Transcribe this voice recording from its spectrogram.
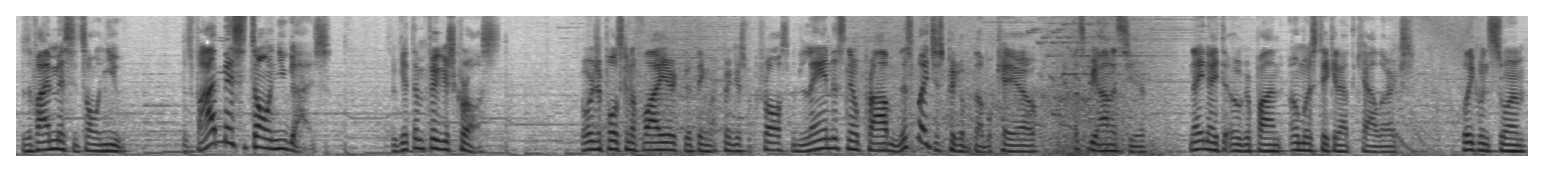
Because if I miss, it's all on you. Because if I miss, it's all on you guys. So get them fingers crossed. Origin Pulse gonna fly here. Good thing my fingers were crossed. We land us no problem. This might just pick up double KO. Let's be honest here. Night Night to Ogerpon. Almost taking out the Calyrex. Bleakwind Storm.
